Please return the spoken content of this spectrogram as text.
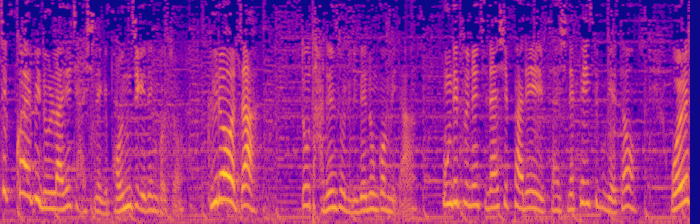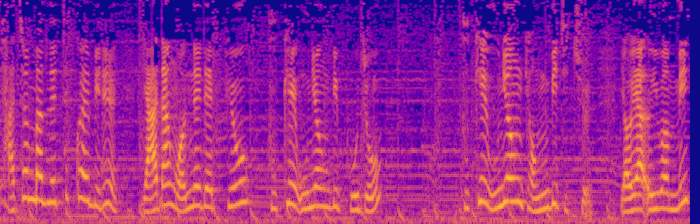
특활비 논란이 자신에게 번지게 된 거죠. 그러자 또 다른 소리를 내놓은 겁니다. 홍 대표는 지난 18일 자신의 페이스북에서 월 4천만 원의 특활비를 야당 원내대표 국회 운영비 보조, 국회 운영 경비 지출, 여야 의원 및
